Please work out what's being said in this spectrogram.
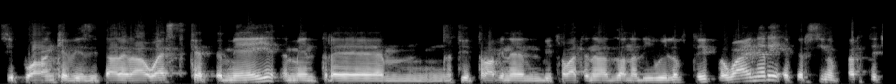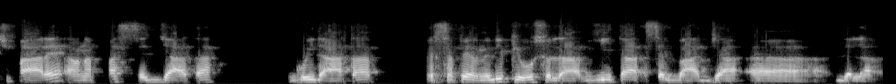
si può anche visitare la West Cape May mentre um, nel, vi trovate nella zona di Willow Trip Winery e persino partecipare a una passeggiata guidata per saperne di più sulla vita selvaggia uh, della,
